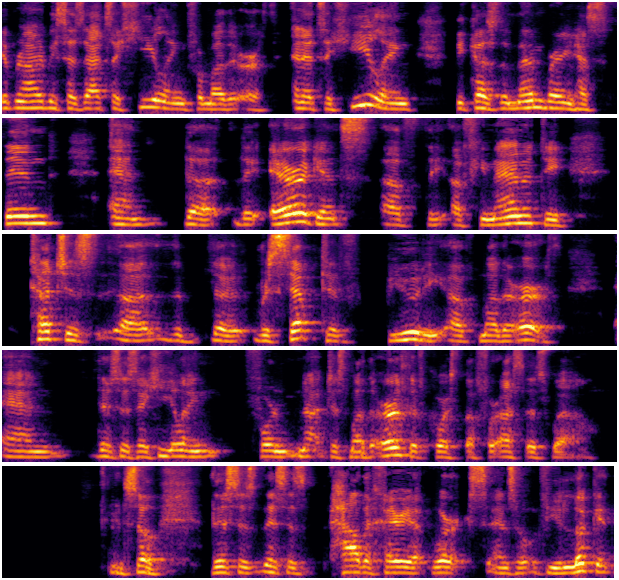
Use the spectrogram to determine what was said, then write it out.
Ibn Arabi says that's a healing for Mother Earth, and it's a healing because the membrane has thinned and the the arrogance of the of humanity touches uh, the the receptive beauty of Mother Earth. And this is a healing for not just Mother Earth, of course, but for us as well. And so this is this is how the chariot works. And so if you look at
